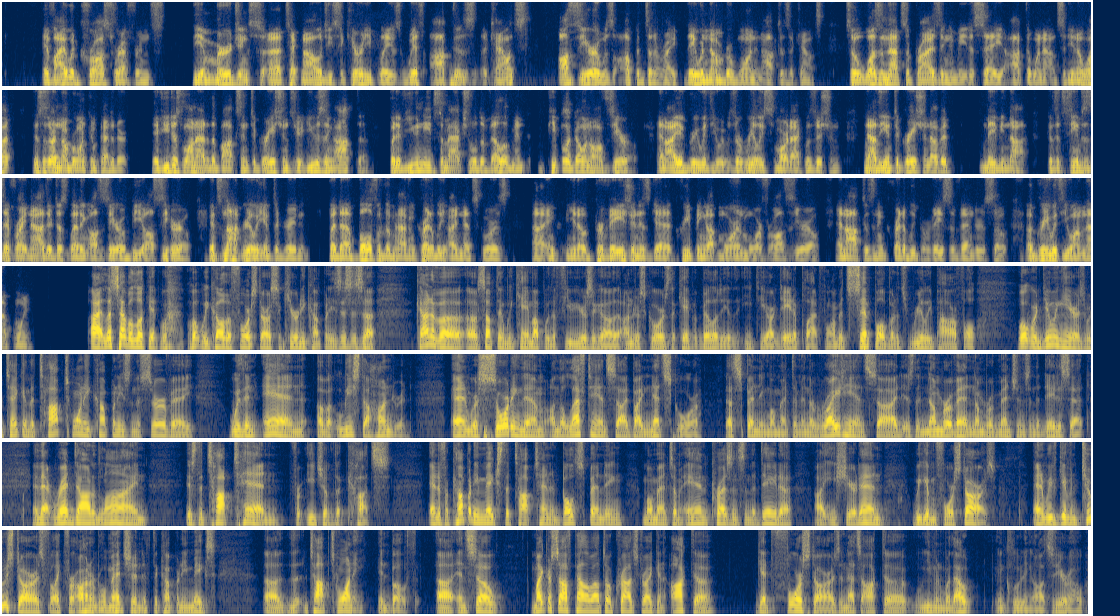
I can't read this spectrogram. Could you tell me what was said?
if I would cross-reference the emerging uh, technology security plays with Okta's accounts, Auth0 was up and to the right. They were number one in Okta's accounts. So it wasn't that surprising to me to say Okta went out and said, you know what? This is our number one competitor. If you just want out of the box integrations, you're using Okta. But if you need some actual development, people are going Auth0. And I agree with you. It was a really smart acquisition. Now, the integration of it, maybe not, because it seems as if right now they're just letting Auth0 be Auth0. It's not really integrated. But uh, both of them have incredibly high net scores. Uh, and you know, pervasion is get, creeping up more and more for Auth0, and Okta is an incredibly pervasive vendor. So agree with you on that point. All right, let's have a look at what we call the four-star security companies. This is a kind of a, a, something we came up with a few years ago that underscores the capability of the ETR data platform. It's simple, but it's really powerful. What we're doing here is we're taking the top 20 companies in the survey with an N of at least 100. And we're sorting them on the left-hand side by net score, that's spending momentum. And the right-hand side is the number of N, number of mentions in the data set. And that red dotted line is the top 10 for each of the cuts. And if a company makes the top 10 in both spending momentum and presence in the data, i.e. shared N, we give them four stars. And we've given two stars for like for honorable mention if the company makes uh, the top 20 in both. Uh, and so Microsoft, Palo Alto, CrowdStrike, and Okta get four stars, and that's Okta even without including Auth0.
